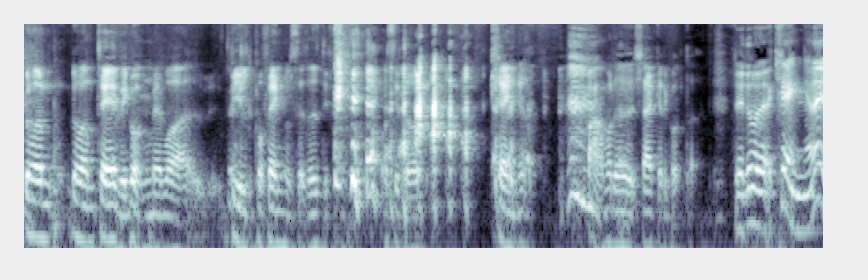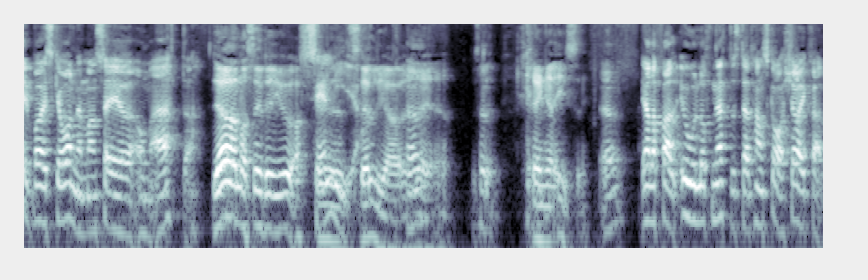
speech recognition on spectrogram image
Du har en, du har en tv igång med bara bild på fängelset utifrån. Och sitter och kränger. Fan vad du käkade gott där. Det är roligt. Kränger är bara i Skåne man säger om äta. Ja annars är det ju att Sälja. eh, sälja grejer. Just det. Kränga i sig. Ja. I alla fall, Olof Nettelstedt, han ska köra ikväll.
